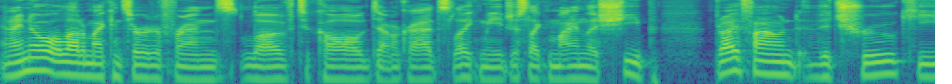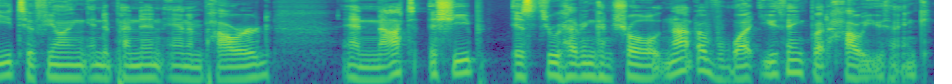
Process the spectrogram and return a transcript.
And I know a lot of my conservative friends love to call Democrats like me just like mindless sheep, but I've found the true key to feeling independent and empowered and not a sheep is through having control not of what you think, but how you think.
